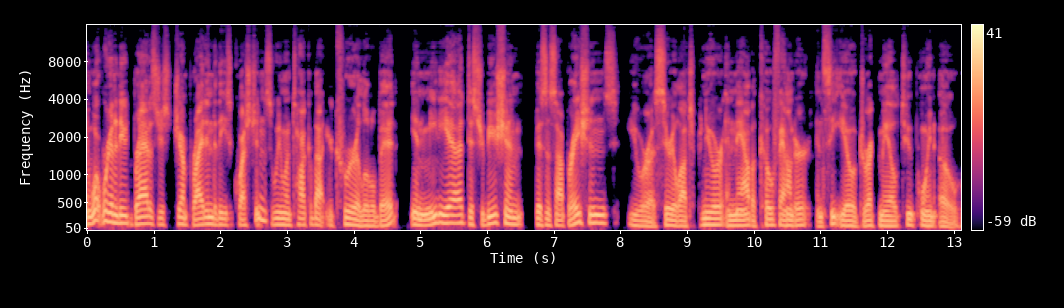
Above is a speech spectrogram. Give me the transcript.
And what we're going to do, Brad, is just jump right into these questions. We want to talk about your career a little bit in media, distribution, business operations. You were a serial entrepreneur and now the co-founder and CEO of Direct Mail 2.0.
